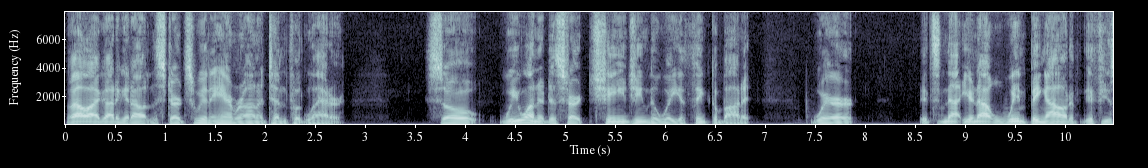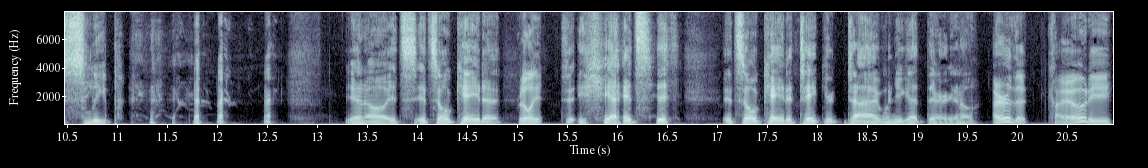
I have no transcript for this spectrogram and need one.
Well, I got to get out and start swinging a hammer on a 10 foot ladder. So we wanted to start changing the way you think about it, where it's not, you're not wimping out if, if you sleep. you know, it's, it's okay to, Really? to yeah, it's, it's, it's okay to take your time when you get there, you know? I heard that Coyote,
